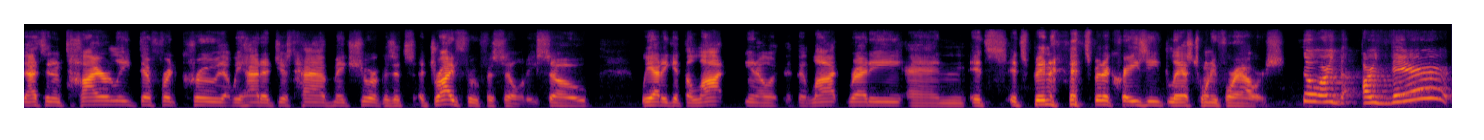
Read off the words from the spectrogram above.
that's an entirely different crew that we had to just have make sure because it's a drive-through facility so we had to get the lot you know the lot ready and it's it's been it's been a crazy last 24 hours So are th- are there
